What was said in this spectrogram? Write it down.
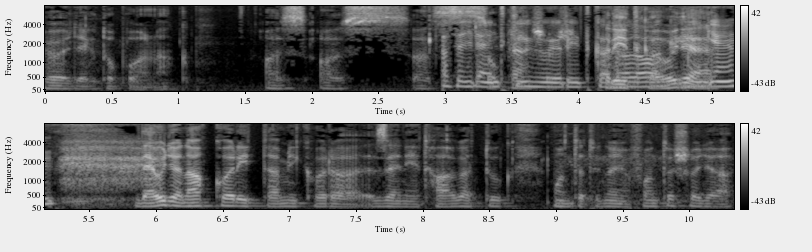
hölgyek dobolnak, az, az, az, Az egy rendkívül szokásos. ritka, ritka dolog, ugye? igen. De ugyanakkor itt, amikor a zenét hallgattuk, mondtad, hogy nagyon fontos, hogy a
